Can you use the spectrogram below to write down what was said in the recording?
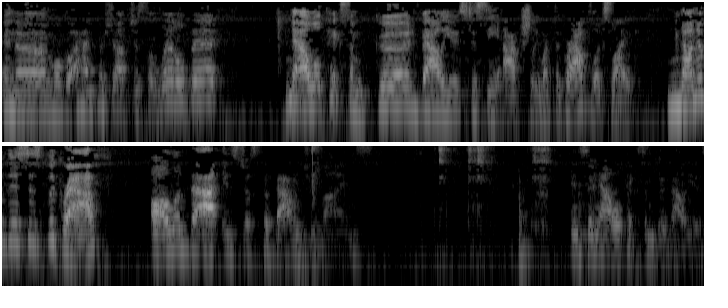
And then we'll go ahead and push up just a little bit. Now we'll pick some good values to see actually what the graph looks like. None of this is the graph. All of that is just the boundary lines. And so now we'll pick some good values.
